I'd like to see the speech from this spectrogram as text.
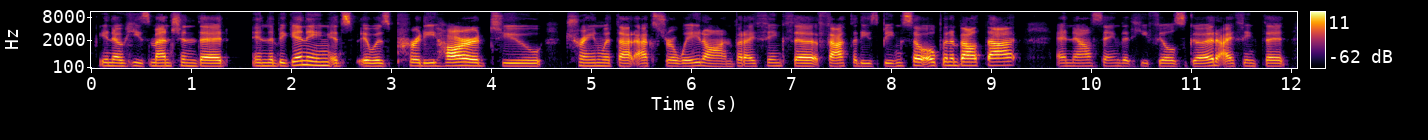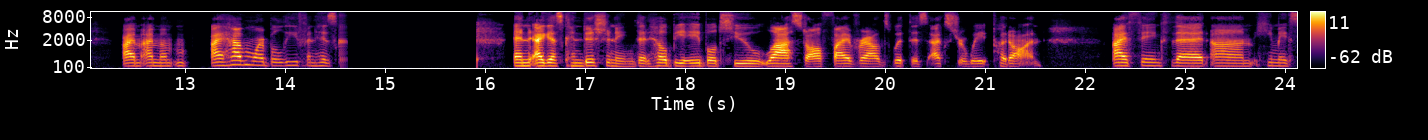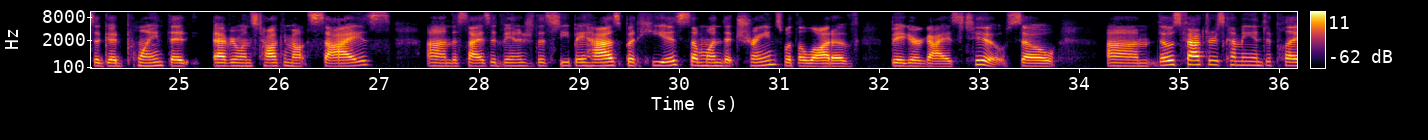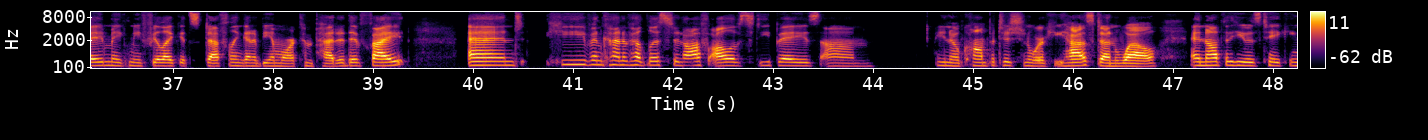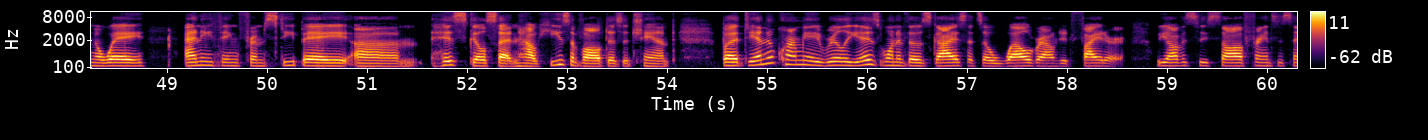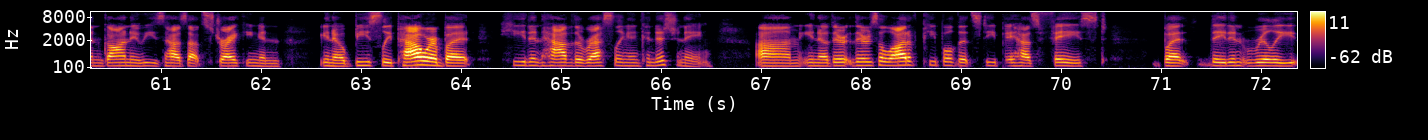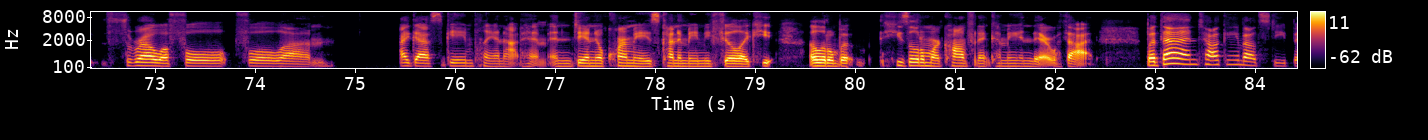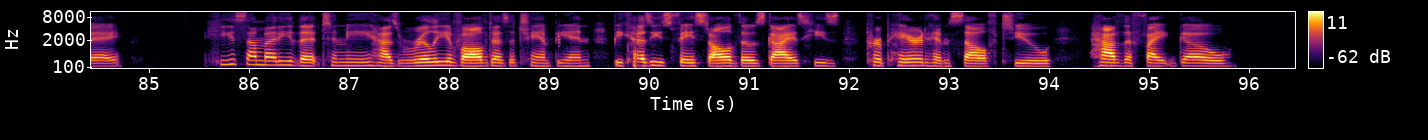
You know, he's mentioned that in the beginning it's it was pretty hard to train with that extra weight on but i think the fact that he's being so open about that and now saying that he feels good i think that i'm i'm a, i have more belief in his and i guess conditioning that he'll be able to last all five rounds with this extra weight put on i think that um, he makes a good point that everyone's talking about size um, the size advantage that Stipe has, but he is someone that trains with a lot of bigger guys too. So um, those factors coming into play make me feel like it's definitely going to be a more competitive fight. And he even kind of had listed off all of Stipe's, um, you know, competition where he has done well, and not that he was taking away anything from Stipe, um, his skill set and how he's evolved as a champ. But Daniel Cormier really is one of those guys that's a well-rounded fighter. We obviously saw Francis Ngannou; he has that striking and you know beastly power, but he didn't have the wrestling and conditioning. Um, you know, there there's a lot of people that Stipe has faced, but they didn't really throw a full full um, I guess game plan at him. And Daniel Cormier's kind of made me feel like he a little bit he's a little more confident coming in there with that. But then talking about Stipe, he's somebody that to me has really evolved as a champion because he's faced all of those guys. He's prepared himself to have the fight go,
